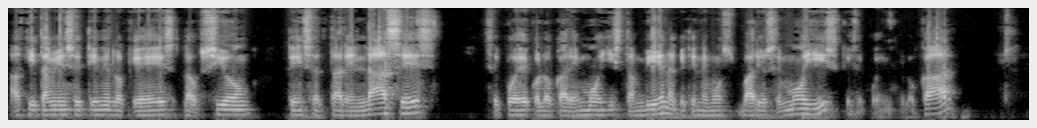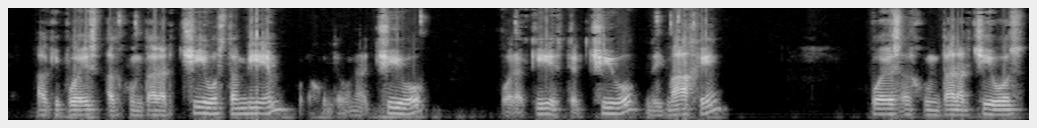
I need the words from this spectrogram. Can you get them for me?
Aquí también se tiene lo que es la opción de insertar enlaces. Se puede colocar emojis también. Aquí tenemos varios emojis que se pueden colocar. Aquí puedes adjuntar archivos también. Adjuntar un archivo. Por aquí este archivo de imagen. Puedes adjuntar archivos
